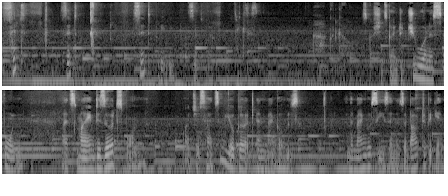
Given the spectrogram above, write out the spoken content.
sit, sit, sit, baby, sit. Take this. Ah, good girl. She's going to chew on a spoon. That's my dessert spoon. I just had some yogurt and mangoes. And the mango season is about to begin.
